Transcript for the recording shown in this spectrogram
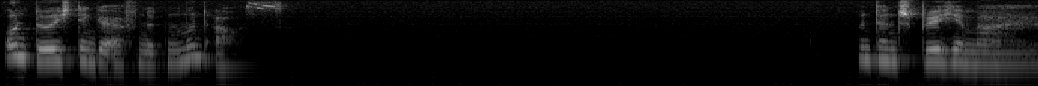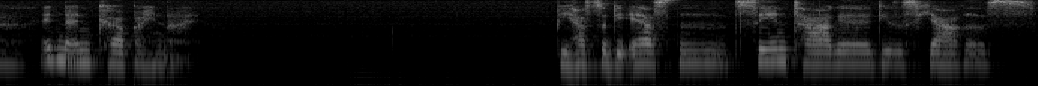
und durch den geöffneten Mund aus. Und dann spür hier mal in deinen Körper hinein. Wie hast du die ersten zehn Tage dieses Jahres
